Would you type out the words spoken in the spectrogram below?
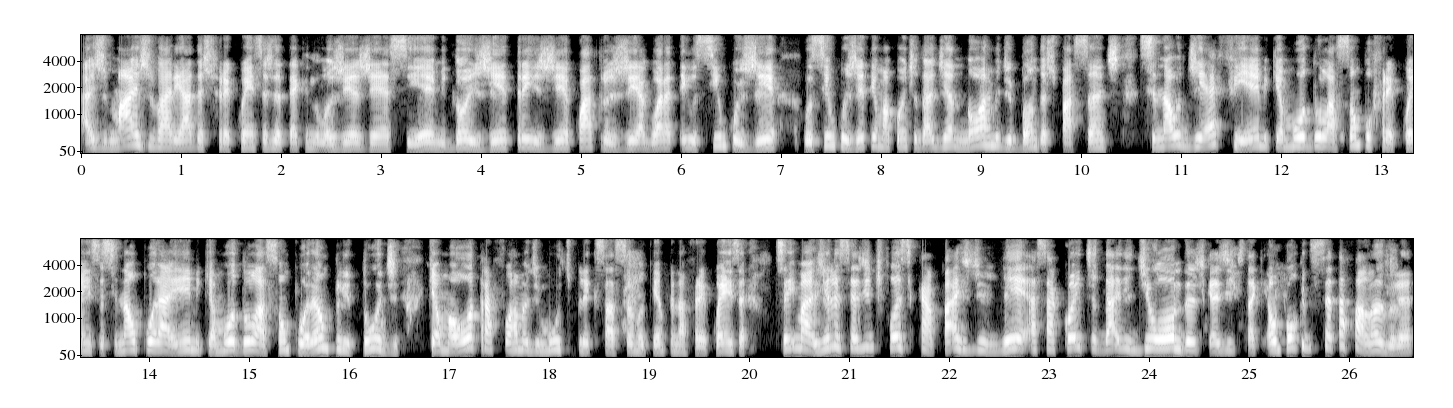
as mais variadas frequências da tecnologia GSM, 2G, 3G, 4G, agora tem o 5G. O 5G tem uma quantidade enorme de bandas passantes, sinal de FM, que é modulação por frequência, sinal por AM, que é modulação por amplitude, que é uma outra forma de multiplexação no tempo e na frequência. Você imagina se a gente fosse capaz de ver essa quantidade de ondas que a gente está aqui. É um pouco disso está falando, né?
